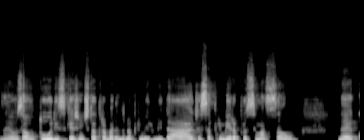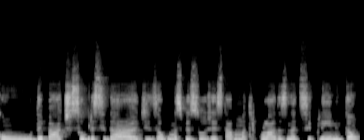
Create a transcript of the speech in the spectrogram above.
né, os autores que a gente está trabalhando na primeira unidade, essa primeira aproximação, né, com o debate sobre as cidades, algumas pessoas já estavam matriculadas na disciplina, então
